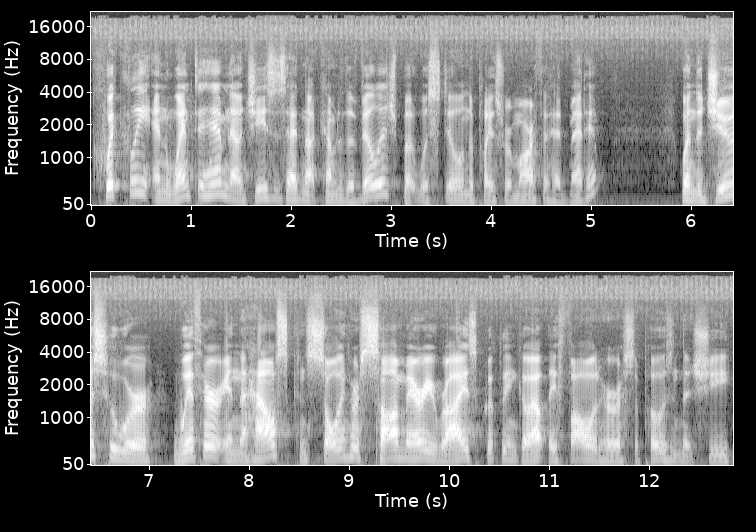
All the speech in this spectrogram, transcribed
quickly and went to him. Now, Jesus had not come to the village, but was still in the place where Martha had met him. When the Jews who were with her in the house, consoling her, saw Mary rise quickly and go out, they followed her, supposing that she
